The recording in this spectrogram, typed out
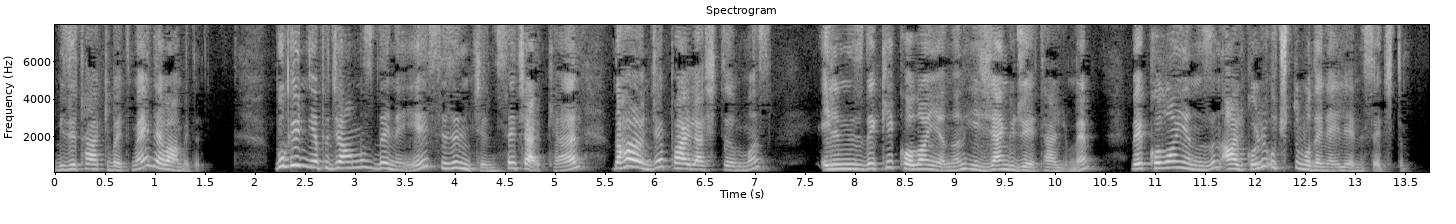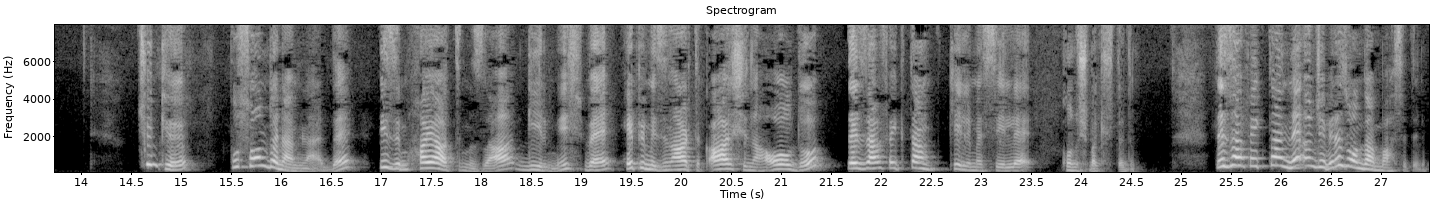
Bizi takip etmeye devam edin. Bugün yapacağımız deneyi sizin için seçerken daha önce paylaştığımız elinizdeki kolonyanın hijyen gücü yeterli mi ve kolonyanızın alkolü uçtu mu deneylerini seçtim. Çünkü bu son dönemlerde bizim hayatımıza girmiş ve hepimizin artık aşina olduğu dezenfektan kelimesiyle konuşmak istedim. Dezenfektan ne? Önce biraz ondan bahsedelim.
